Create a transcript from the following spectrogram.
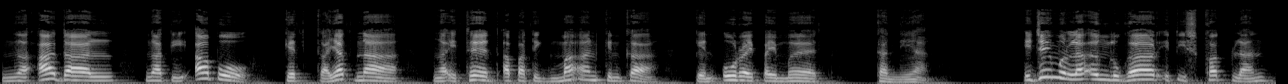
nga adal nga ti apo ket kayat na nga ited apatigmaan kin ka ken uray paymet kaniya. Ijay mo ang lugar iti Scotland,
